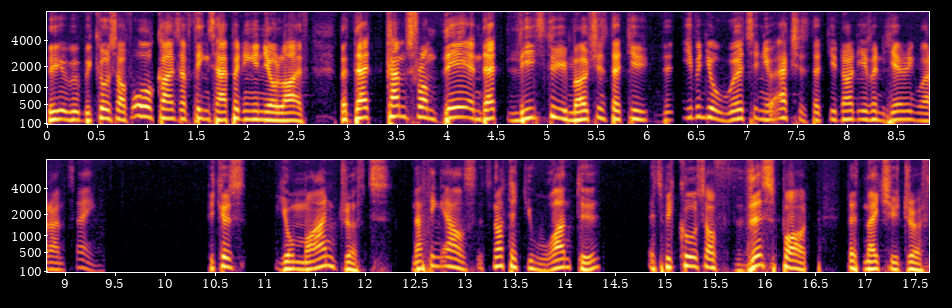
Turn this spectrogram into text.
because of all kinds of things happening in your life. But that comes from there, and that leads to emotions that you, that even your words and your actions, that you're not even hearing what I'm saying. Because your mind drifts, nothing else. It's not that you want to, it's because of this part that makes you drift.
